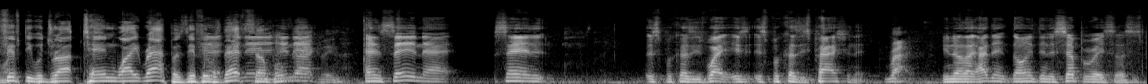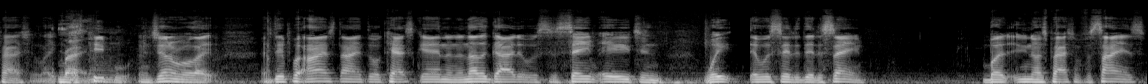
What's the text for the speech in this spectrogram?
50 would drop 10 white rappers if it was that and then- simple. and then- Exactly. And saying that, saying it's because he's white. It's, it's because he's passionate. Right. You know, like I think the only thing that separates us is passion. Like Right. as people mm-hmm. in general, like if they put Einstein through a CAT scan and another guy that was the same age and weight, they would say that they're the same. But you know, his passion for science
